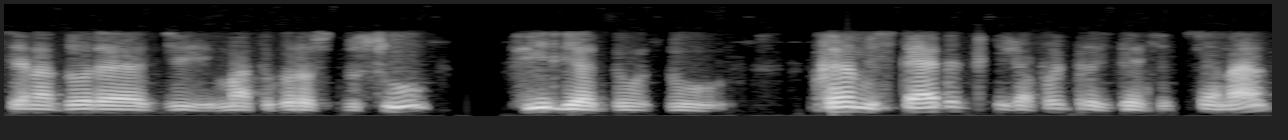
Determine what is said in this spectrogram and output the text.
senadora de Mato Grosso do Sul, filha do, do Rames Tebet, que já foi presidente do Senado.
